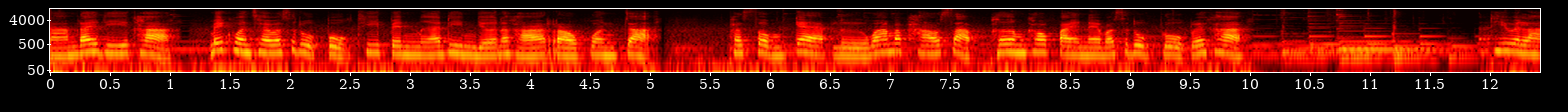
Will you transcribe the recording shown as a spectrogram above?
น้ำได้ดีค่ะ ไม่ควรใช้วัสดุปลูกที่เป็นเนื้อดินเยอะนะคะ เราควรจะผสมแกบหรือว่ามะพร้าวสับเพิ่มเข้าไปในวัสดุปลูกด้วยค่ะ ที่เวลา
